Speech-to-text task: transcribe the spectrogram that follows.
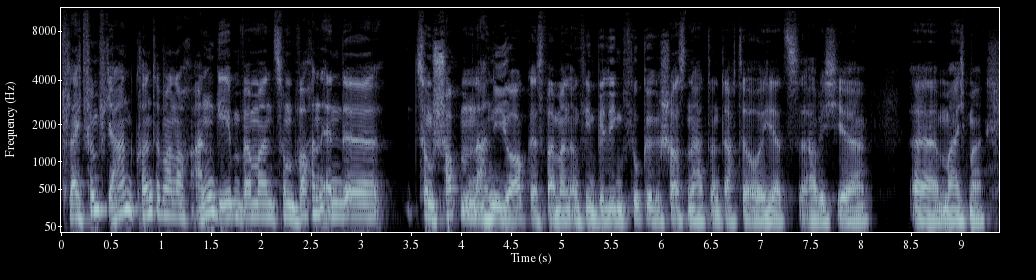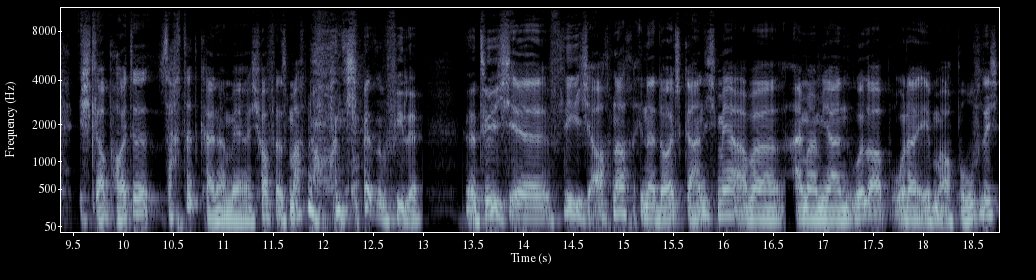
vielleicht fünf Jahren konnte man noch angeben, wenn man zum Wochenende zum Shoppen nach New York ist, weil man irgendwie einen billigen Flug geschossen hat und dachte, oh, jetzt habe ich hier äh, manchmal. Ich glaube, heute sagt das keiner mehr. Ich hoffe, es machen auch nicht mehr so viele. Natürlich äh, fliege ich auch noch, in der Deutsch gar nicht mehr, aber einmal im Jahr in Urlaub oder eben auch beruflich.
